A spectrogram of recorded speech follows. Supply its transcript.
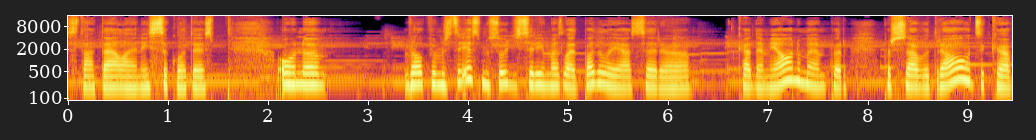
tas tā tēlēni izsakoties. Un vēl pirms dziesmas Uģis arī mazliet padalījās ar uh, kādiem jaunumiem par, par savu draugu, ka,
